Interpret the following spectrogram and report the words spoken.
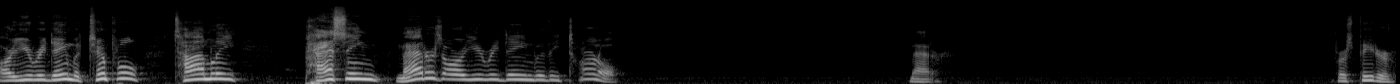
Are you redeemed with temporal, timely, passing matters, or are you redeemed with eternal matter? First Peter,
